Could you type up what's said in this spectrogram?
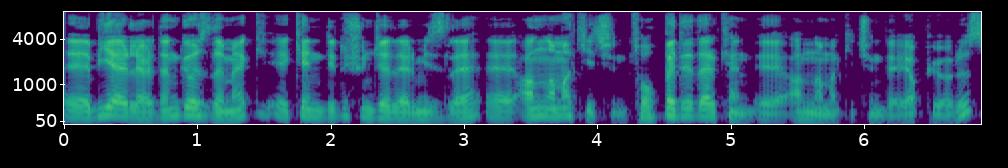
e, bir yerlerden gözlemek, e, kendi düşüncelerimizle e, anlamak için, sohbet ederken e, anlamak için de yapıyoruz.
